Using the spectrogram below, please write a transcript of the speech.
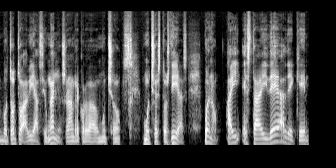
votó todavía hace un año, se lo han recordado mucho, mucho estos días. Bueno, hay esta idea de que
